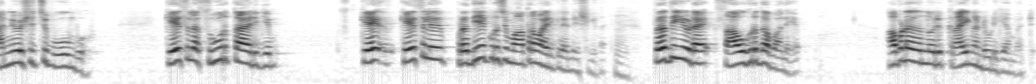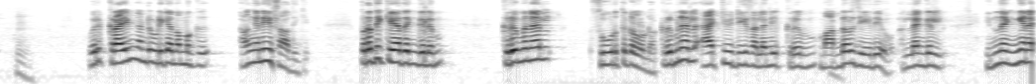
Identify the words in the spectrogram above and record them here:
അന്വേഷിച്ച് പോകുമ്പോൾ കേസിലെ സുഹൃത്തായിരിക്കും കേസിൽ പ്രതിയെക്കുറിച്ച് മാത്രമായിരിക്കില്ല അന്വേഷിക്കുന്നത്? പ്രതിയുടെ സൗഹൃദ വലയം അവിടെ നിന്നൊരു ക്രൈം കണ്ടുപിടിക്കാൻ പറ്റും. ഒരു ക്രൈം കണ്ടുപിടിക്കാൻ നമുക്ക് അങ്ങനെയും സാധിക്കും. പ്രതിക്ക് ഏതെങ്കിലും ക്രിമിനൽ സുഹൃത്തുക്കളുണ്ടോ? ക്രിമിനൽ ആക്ടിവിറ്റീസ് അല്ലെങ്കിൽ ക്രിം മർഡർ ചെയ്തെയോ? അല്ലെങ്കിൽ ഇന്ന് ഇങ്ങനെ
